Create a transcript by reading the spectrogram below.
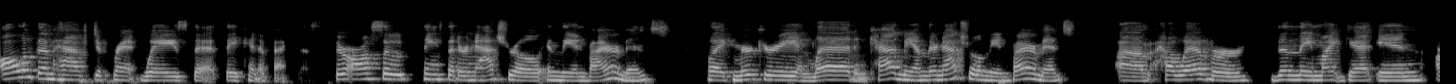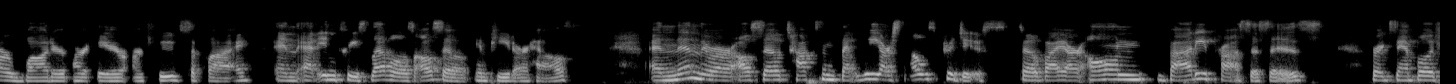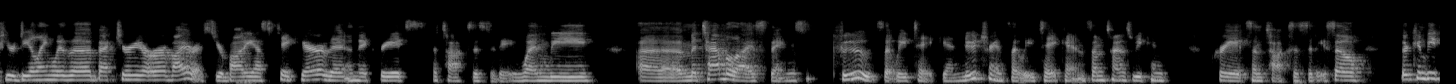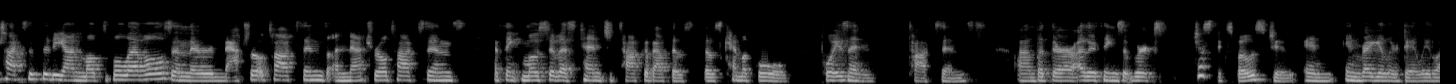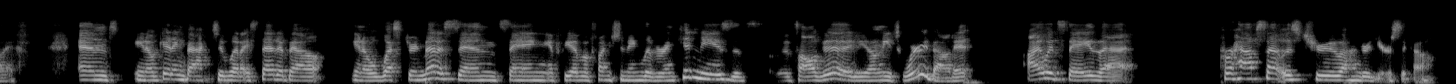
all of them have different ways that they can affect us. There are also things that are natural in the environment, like mercury and lead and cadmium. They're natural in the environment. Um, however, then they might get in our water, our air, our food supply, and at increased levels also impede our health. And then there are also toxins that we ourselves produce. So by our own body processes, for example, if you're dealing with a bacteria or a virus, your body has to take care of it and it creates a toxicity. When we uh, metabolize things, foods that we take in, nutrients that we take in, sometimes we can create some toxicity. So there can be toxicity on multiple levels and there are natural toxins, unnatural toxins. I think most of us tend to talk about those, those chemical poison toxins, um, but there are other things that we're ex just exposed to in, in regular daily life. And, you know, getting back to what I said about, you know, Western medicine saying if you have a functioning liver and kidneys, it's, it's all good. You don't need to worry about it. I would say that perhaps that was true 100 years ago.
